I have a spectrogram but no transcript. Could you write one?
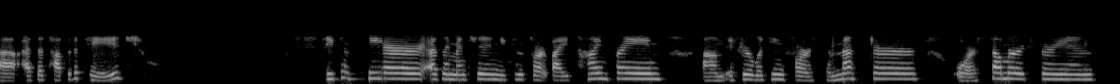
uh, at the top of the page. So you can see here, as I mentioned, you can sort by time frame. Um, if you're looking for a semester or summer experience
